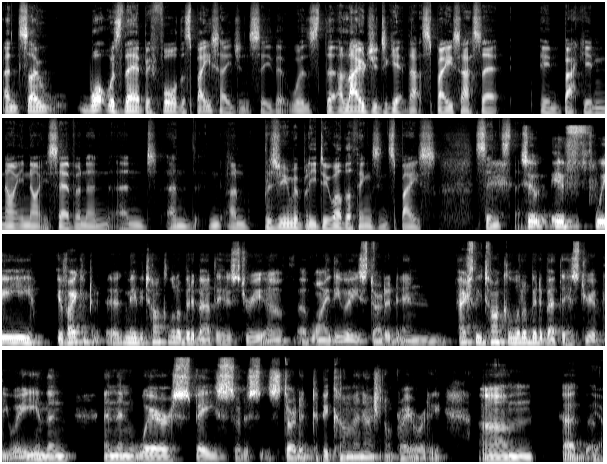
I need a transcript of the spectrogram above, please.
and so what was there before the space agency that was that allowed you to get that space asset in back in 1997 and and and and presumably do other things in space since then. So if we if I could uh, maybe talk a little bit about the history of of why the UAE started and actually talk a little bit about the history of the UAE and then and then where space sort of started to become a national priority. Um, uh, yeah.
